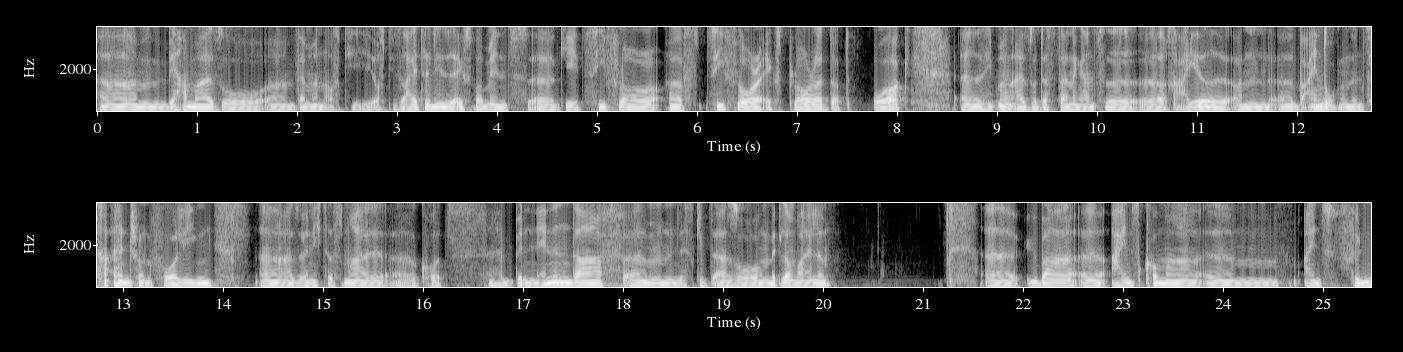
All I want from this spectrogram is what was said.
Ähm, wir haben also, äh, wenn man auf die, auf die Seite dieses Experiments äh, geht, seafloor, äh, seafloorexplorer.org, äh, sieht man also, dass da eine ganze äh, Reihe an äh, beeindruckenden Zahlen schon vorliegen. Äh, also wenn ich das mal äh, kurz benennen darf, ähm, es gibt also mittlerweile äh, über äh, 1,15 ähm,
